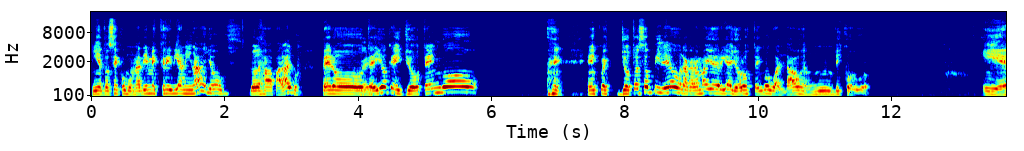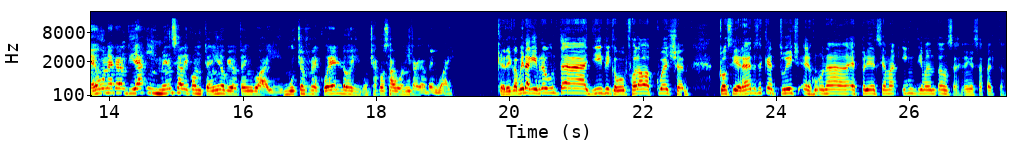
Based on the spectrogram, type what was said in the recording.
Y entonces, como nadie me escribía ni nada, yo lo dejaba para algo. Pero te digo que yo tengo. En, yo todos esos videos, la gran mayoría, yo los tengo guardados en un disco duro. Y es una cantidad inmensa de contenido que yo tengo ahí. Muchos recuerdos y muchas cosas bonitas que yo tengo ahí. Que digo, mira, aquí pregunta JP como un follow-up question. ¿Consideras entonces que Twitch es una experiencia más íntima entonces en ese aspecto?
